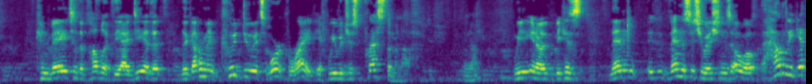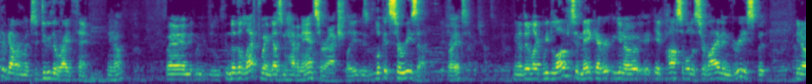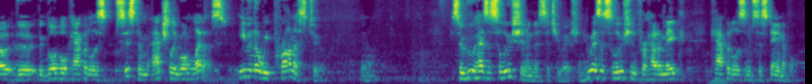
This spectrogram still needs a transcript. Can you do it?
convey to the public the idea that the government could do its work right if we would just press them enough. You know, we you know because then then the situation is oh well how do we get the government to do the right thing? You know, when no, the left wing doesn't have an answer actually. Look at Syriza, right? You know, they're like, we'd love to make every, you know, it possible to survive in Greece, but, you know, the, the global capitalist system actually won't let us, even though we promised to, you know. So who has a solution in this situation? Who has a solution for how to make capitalism sustainable?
